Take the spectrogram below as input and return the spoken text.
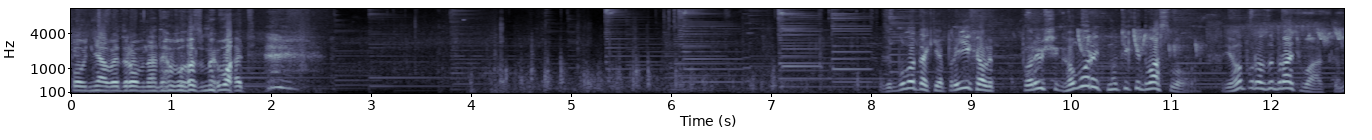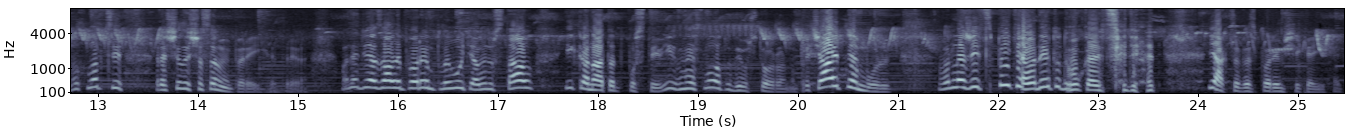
півдня ведром треба було змивати. Було таке, приїхали, поримщик говорить, ну тільки два слова. Його порозібрати важко. Ну, хлопці вирішили, що самим переїхати треба. Вони зв'язали по Рим, пливуть, а він встав і канат відпустив. Їх знесло туди в сторону. Причалити не можуть. Він лежить спить, а вони тут гукають сидять. Як це без поримщика їхати?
